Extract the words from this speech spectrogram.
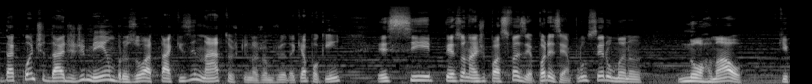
da quantidade de membros ou ataques inatos, que nós vamos ver daqui a pouquinho, esse personagem possa fazer. Por exemplo, um ser humano normal que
